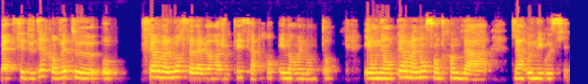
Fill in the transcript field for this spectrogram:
Bah, c'est de dire qu'en fait, euh, faire valoir sa valeur ajoutée, ça prend énormément de temps. Et on est en permanence en train de la, de la renégocier.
